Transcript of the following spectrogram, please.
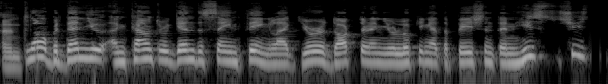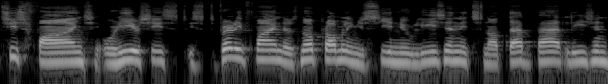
And no, but then you encounter again the same thing. Like you're a doctor and you're looking at the patient, and he's she's she's fine, or he or she's is very fine. There's no problem. You see a new lesion; it's not that bad lesion,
